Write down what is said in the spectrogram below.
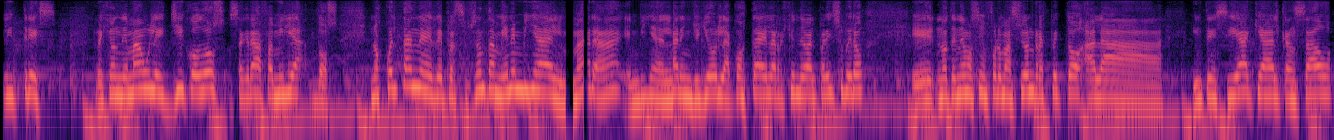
3, región de Maule, Chico 2, Sagrada Familia 2. Nos cuentan eh, de percepción también en Viña del Mar, ¿ah? en Viña del Mar, en Yoyo, la costa de la región de Valparaíso, pero eh, no tenemos información respecto a la intensidad que ha alcanzado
